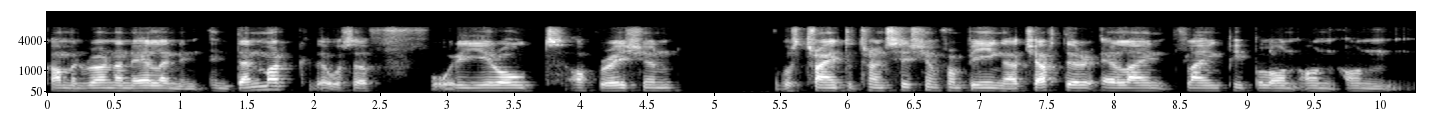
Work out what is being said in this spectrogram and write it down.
come and run an airline in, in Denmark. There was a 40 year old operation was trying to transition from being a charter airline flying people on on on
